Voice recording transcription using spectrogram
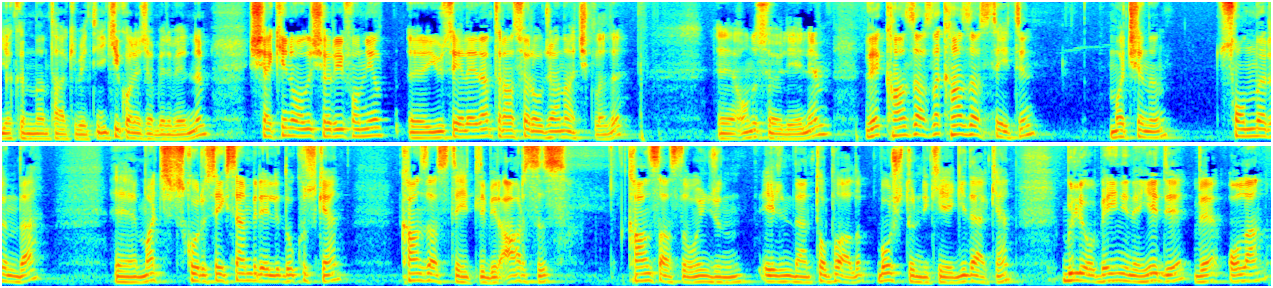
yakından takip ettiğin iki kolej haberi verelim. Şakinoğlu Sharif O'Neal e, UCLA'dan transfer olacağını açıkladı. E, onu söyleyelim. Ve Kansas'la Kansas State'in maçının sonlarında e, maç skoru 81-59 iken Kansas State'li bir arsız Kansas'lı oyuncunun elinden topu alıp boş turnikeye giderken bloğu beynine yedi ve olan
